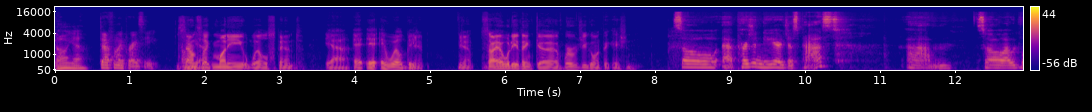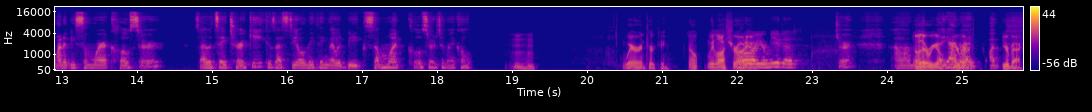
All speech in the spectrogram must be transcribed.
Oh yeah. definitely pricey. Sounds yeah. like money well spent. Yeah, it, it, it will be. Yeah. Yeah. Sayeh, what do you think? Uh, where would you go on vacation? So uh, Persian New Year just passed. Um, so I would want to be somewhere closer. So I would say Turkey because that's the only thing that would be somewhat closer to my culture. Mm-hmm. Where in Turkey? No, we lost your audio. Oh, audio. you're muted. Sure. Um, Oh, there we go. Yeah, You're no, back. I, I- You're back.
